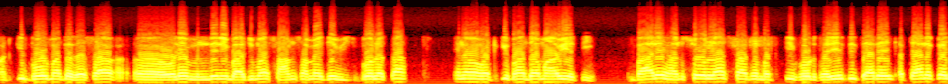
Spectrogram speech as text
મટકી ભોળ માટે રસા વડે મંદિરની બાજુમાં સામ સામે જે વીજપોલ હતા એનામાં મટકી બાંધવામાં આવી હતી. ભારે હર્ષોલ્લાસ સાથે મટકી ફોડ થઈ હતી ત્યારે અચાનક જ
